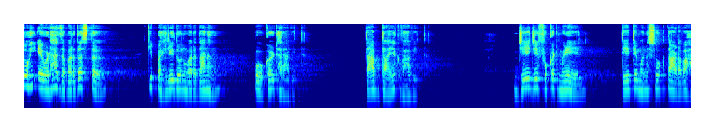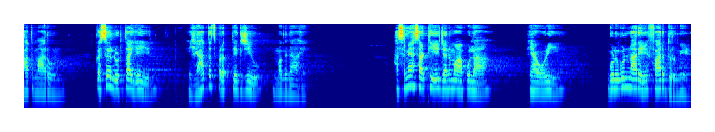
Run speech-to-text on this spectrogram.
तोही एवढा जबरदस्त की पहिली दोन वरदानं पोकळ ठरावीत. तापदायक व्हावीत. जे जे फुकट मिळेल ते ते मनसोक्त आडवा हात मारून कसं लुटता येईल ह्यातच प्रत्येक जीव मग्न आहे. हसण्यासाठी जन्म आपुला ह्या ओळी गुणगुणणारे फार दुर्मिळ.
